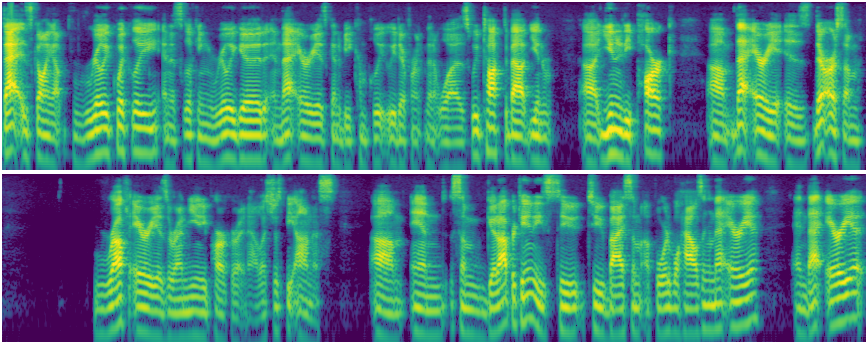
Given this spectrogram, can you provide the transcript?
that is going up really quickly and it's looking really good. And that area is going to be completely different than it was. We've talked about uh, Unity Park. Um, that area is, there are some rough areas around Unity Park right now. Let's just be honest. Um, and some good opportunities to to buy some affordable housing in that area. And that area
